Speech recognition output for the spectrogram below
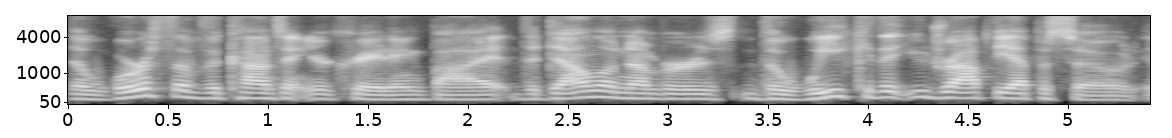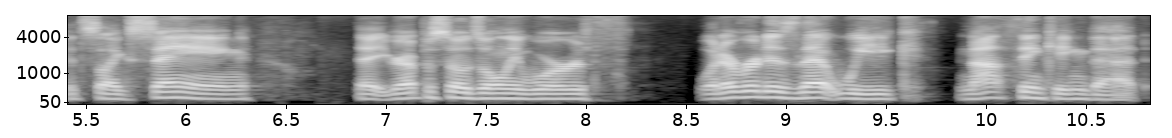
the worth of the content you're creating by the download numbers the week that you drop the episode, it's like saying that your episode's only worth whatever it is that week, not thinking that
